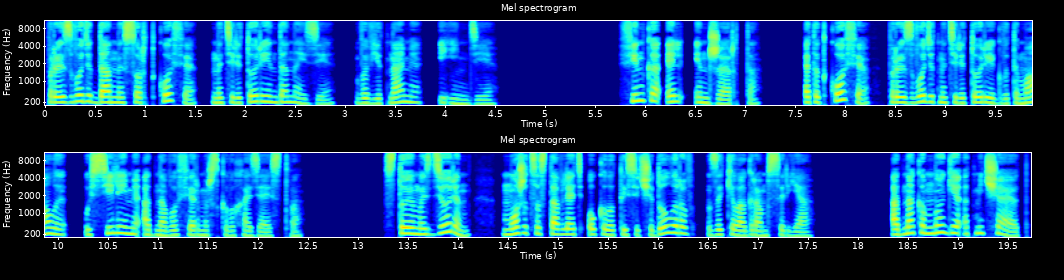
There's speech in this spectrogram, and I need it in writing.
Производит данный сорт кофе на территории Индонезии, во Вьетнаме и Индии. Финка эль инжерта. Этот кофе производят на территории Гватемалы усилиями одного фермерского хозяйства. Стоимость зерен может составлять около тысячи долларов за килограмм сырья. Однако многие отмечают –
